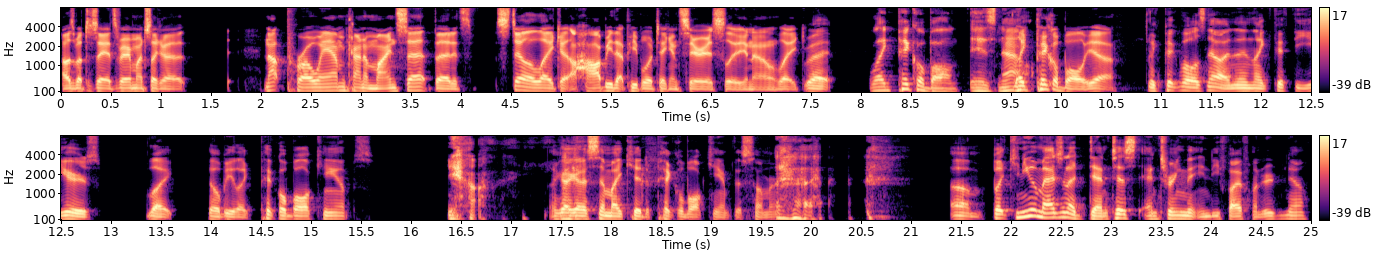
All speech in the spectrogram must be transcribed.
I was about to say it's very much like a not pro am kind of mindset, but it's still like a hobby that people are taking seriously, you know, like Right. like pickleball is now. like pickleball, yeah. Like pickleball is now and then like 50 years like there'll be like pickleball camps. Yeah. Like I got to send my kid to pickleball camp this summer. Um, but can you imagine a dentist entering the Indy 500 now?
